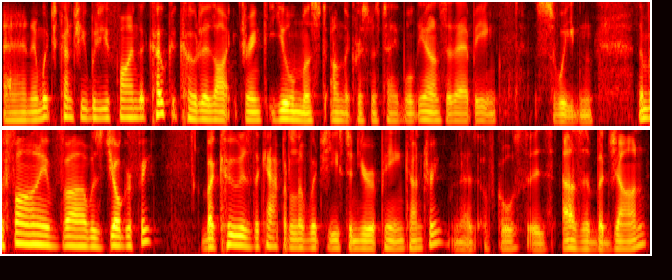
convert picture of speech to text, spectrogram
And in which country would you find the Coca Cola like drink Julmust on the Christmas table? The answer there being Sweden. Number five uh, was geography. Baku is the capital of which Eastern European country? And of course, is Azerbaijan.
